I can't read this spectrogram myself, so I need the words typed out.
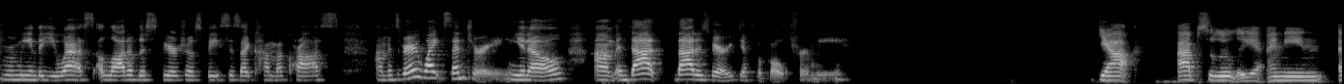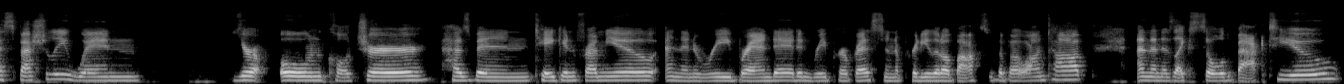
for me in the US, a lot of the spiritual spaces I come across, um, it's very white centering, you know, um, and that that is very difficult for me. Yeah, absolutely. I mean, especially when your own culture has been taken from you and then rebranded and repurposed in a pretty little box with a bow on top and then is like sold back to you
